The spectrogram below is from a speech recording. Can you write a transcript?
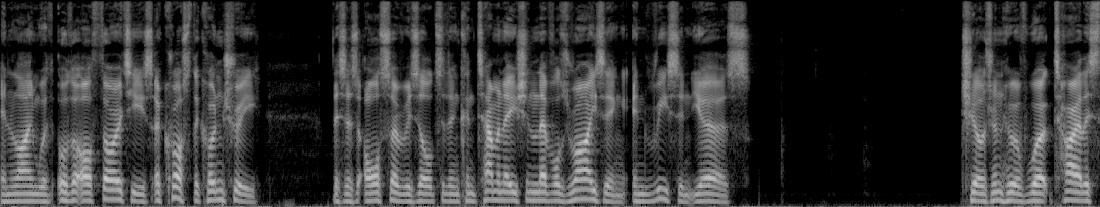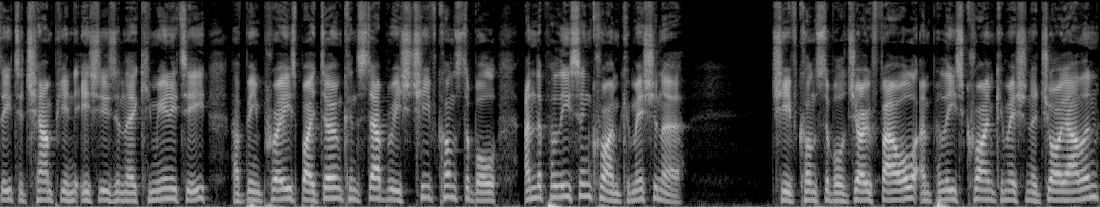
in line with other authorities across the country. This has also resulted in contamination levels rising in recent years. Children who have worked tirelessly to champion issues in their community have been praised by Durham Constabulary's Chief Constable and the Police and Crime Commissioner. Chief Constable Jo Farrell and Police Crime Commissioner Joy Allen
